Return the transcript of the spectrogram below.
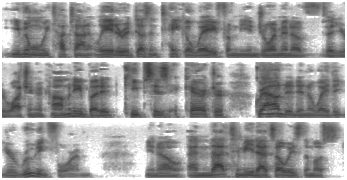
even when we touch on it later, it doesn't take away from the enjoyment of that you're watching a comedy, but it keeps his character grounded in a way that you're rooting for him, you know. And that to me, that's always the most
